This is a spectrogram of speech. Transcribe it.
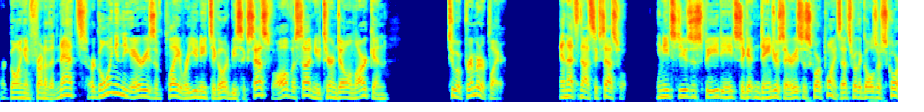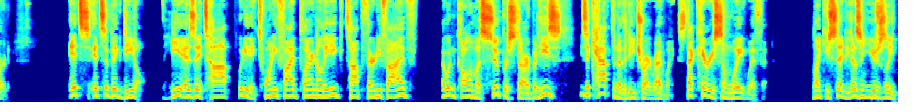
or going in front of the net or going in the areas of play where you need to go to be successful, all of a sudden you turn Dylan Larkin to a perimeter player. And that's not successful. He needs to use his speed, he needs to get in dangerous areas to score points. That's where the goals are scored it's it's a big deal. He is a top, what do you think, 25 player in the league, top 35? I wouldn't call him a superstar, but he's he's a captain of the Detroit Red Wings. That carries some weight with it. And like you said, he doesn't usually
